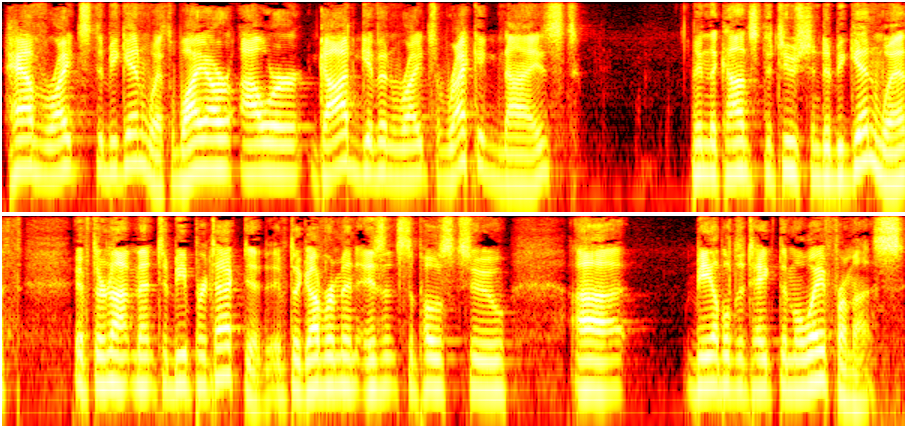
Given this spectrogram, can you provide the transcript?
have rights to begin with? Why are our God-given rights recognized in the Constitution to begin with if they're not meant to be protected? If the government isn't supposed to uh, be able to take them away from us?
